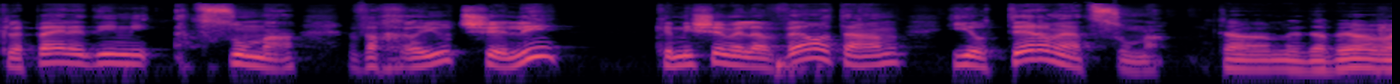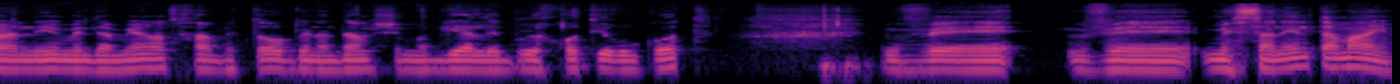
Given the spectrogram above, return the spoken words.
כלפי הילדים היא עצומה, ואחריות שלי כמי שמלווה אותם היא יותר מעצומה. אתה מדבר ואני מדמיין אותך בתור בן אדם שמגיע לבריכות ירוקות ו, ומסנן את המים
